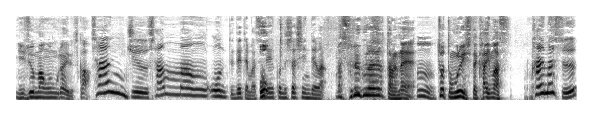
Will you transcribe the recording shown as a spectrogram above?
20万ウォンぐらいですか？33万ウォンって出てますね、この写真では。まあそれぐらいだったらね、うん。ちょっと無理して買います。買えます？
